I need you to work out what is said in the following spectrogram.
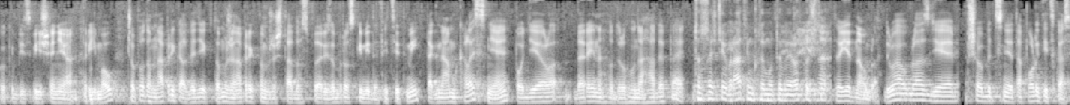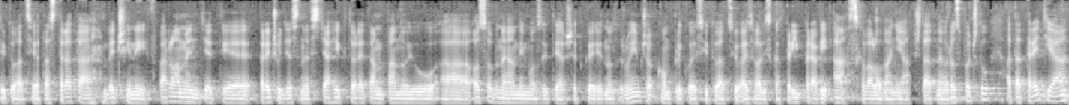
ako keby zvýšenia príjmov, čo potom napríklad vedie k tomu, že napriek tomu, že štát hospodári s obrovskými deficitmi, tak nám klesne podiel verejného dlhu na HDP. To sa ešte vrátim k tomu tebe rozpočtu. To je jedna oblasť. Druhá oblasť je všeobecne tá politická situácia, tá strata väčšiny v parlamente, tie prečudesné vzťahy, ktoré tam panujú a osobné animozity a všetko je jedno s druhým, čo komplikuje situáciu aj z hľadiska prípravy a schvalovania štátneho rozpočtu. A tá tretia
